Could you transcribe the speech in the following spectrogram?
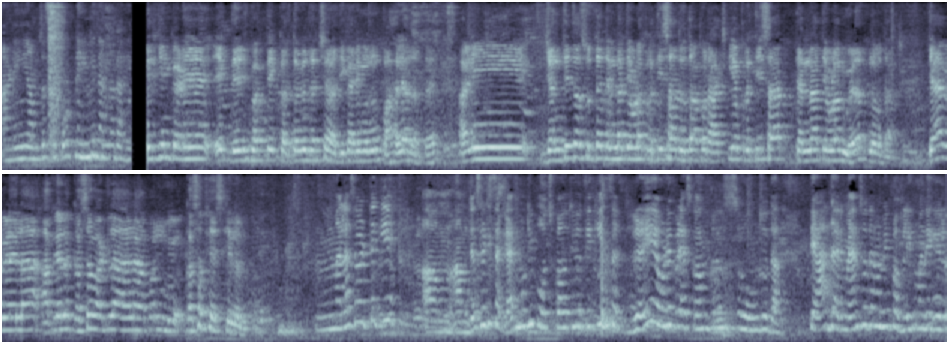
आणि आमचा सपोर्ट नेहमी त्यांना राहील. समीरजींकडे एक देशभक्त एक कर्तव्यदक्ष अधिकारी म्हणून पाहिल्या जात आहे आणि जनतेचा सुद्धा त्यांना तेवढा प्रतिसाद होता पण राजकीय प्रतिसाद त्यांना तेवढा मिळत नव्हता. त्यावेळेला आपल्याला कसं वाटलं आणि आपण कसं फेस केलं? मला असं वाटतं की आमच्यासाठी सगळ्यात मोठी पोचपावती होती की सगळे एवढे प्रेस कॉन्फरन्स होऊन सुद्धा. त्या दरम्यान सुद्धा आम्ही पब्लिकमध्ये गेलो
